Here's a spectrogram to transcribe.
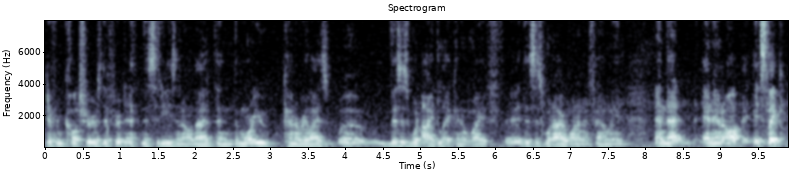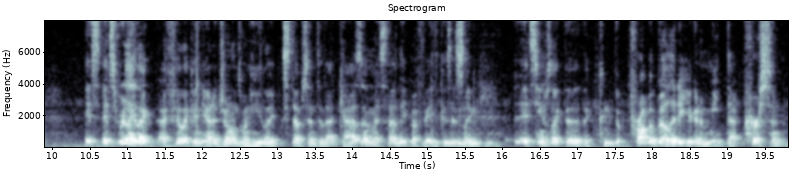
different cultures, different ethnicities, and all that, then the more you kind of realize uh, this is what I'd like in a wife. Uh, this is what I want in a family, and and that and then all, it's like. It's, it's really like I feel like Indiana Jones when he like steps into that chasm. It's that leap of faith because it's like it seems like the, the, Mm. the probability you're going to meet that person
